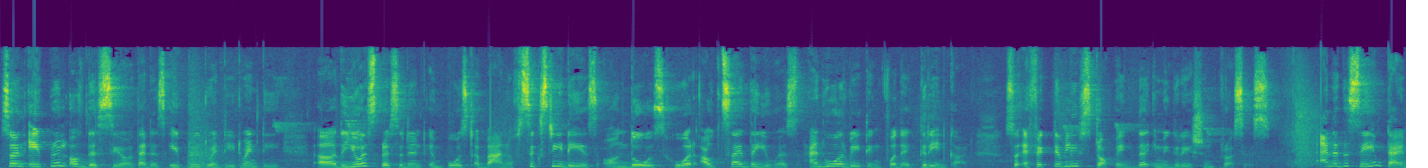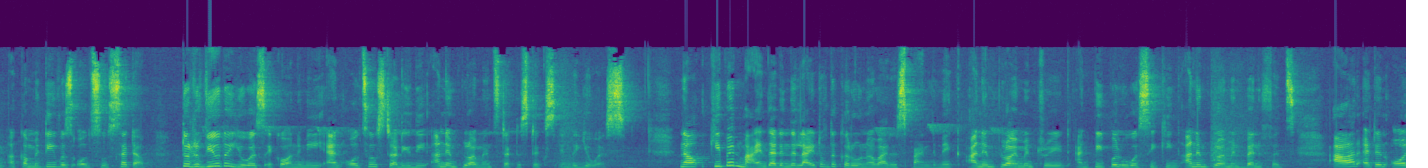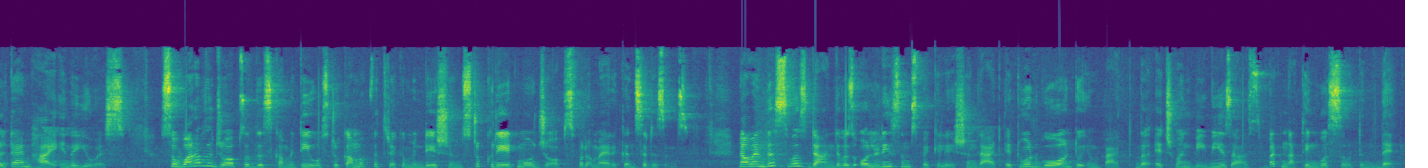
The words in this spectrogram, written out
So in April of this year, that is April 2020, uh, the US president imposed a ban of 60 days on those who are outside the US and who are waiting for their green card. So effectively stopping the immigration process. And at the same time, a committee was also set up to review the US economy and also study the unemployment statistics in the US. Now, keep in mind that in the light of the coronavirus pandemic, unemployment rate and people who are seeking unemployment benefits are at an all-time high in the US. So one of the jobs of this committee was to come up with recommendations to create more jobs for American citizens. Now when this was done, there was already some speculation that it would go on to impact the H-1B visas, but nothing was certain then.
